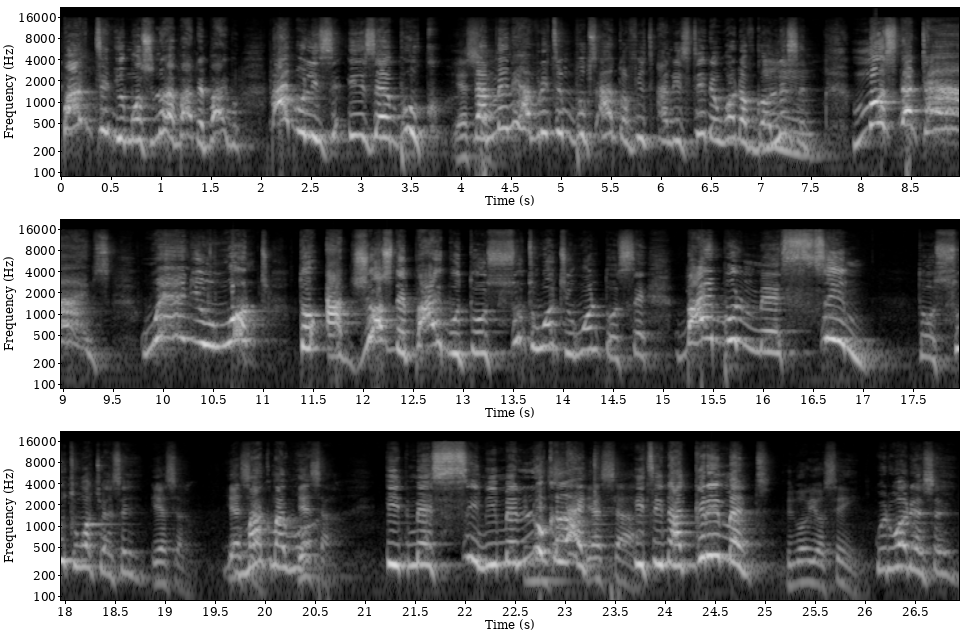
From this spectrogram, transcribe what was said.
One thing you must know about the Bible, Bible is, is a book Yes, that sir. many have written books out of it and it's still the word of God. Listen, most of the times when you want to adjust the Bible to suit what you want to say, Bible may seem to suit what you are saying. Yes, sir. Yes, Mark sir. my word. Yes, sir. It may seem, it may look may- like yes, sir. it's in agreement With what you're saying. with what you're saying.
